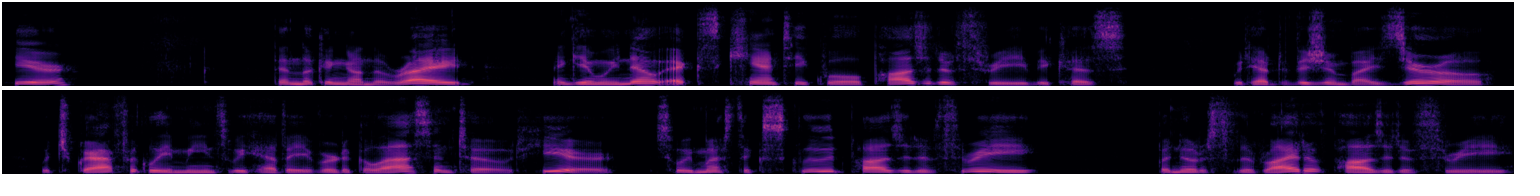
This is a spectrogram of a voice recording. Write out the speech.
here. Then looking on the right, again, we know x can't equal positive 3 because we'd have division by 0, which graphically means we have a vertical asymptote here. So we must exclude positive 3 but notice to the right of positive 3,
